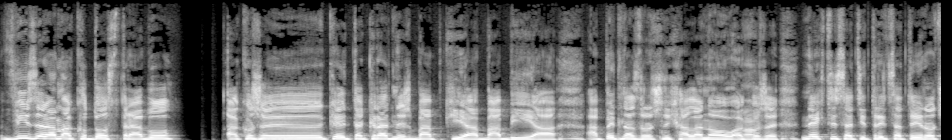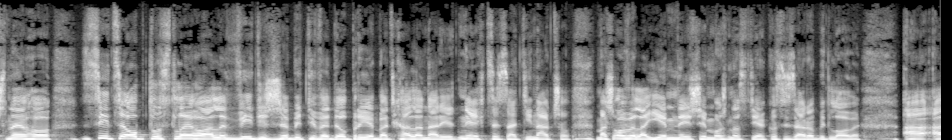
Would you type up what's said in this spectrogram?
vyzerám ako dosť trouble, Akože, keď tak kradneš babky a baby a, a 15-ročných chalanov, akože nechci sa ti 33-ročného, síce obtlstlého, ale vidíš, že by ti vedel priebať chalanári. Nechce sa ti na čo. Máš oveľa jemnejšie možnosti, ako si zarobiť love. A, a,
